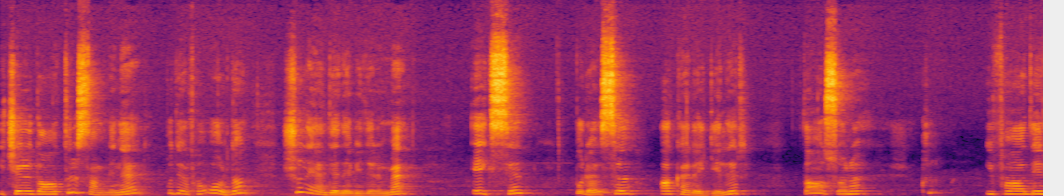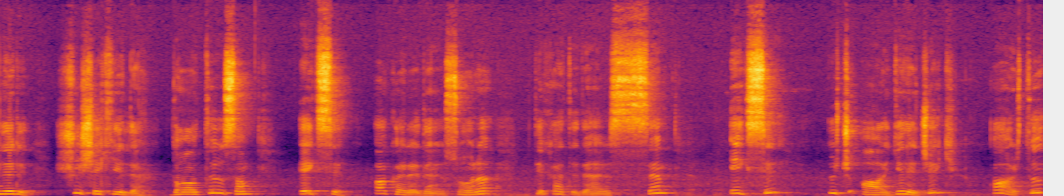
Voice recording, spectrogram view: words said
içeri dağıtırsam ben eğer bu defa oradan şunu elde edebilirim ben. Eksi burası a kare gelir. Daha sonra ifadeleri şu şekilde dağıtırsam eksi a kareden sonra dikkat edersem eksi 3a gelecek artı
